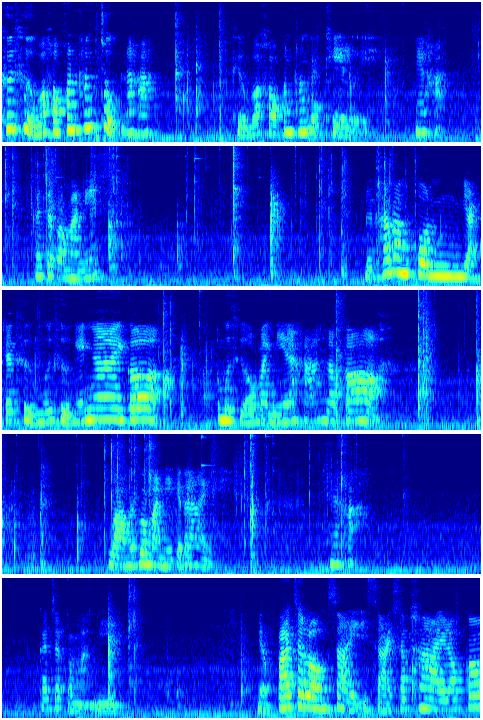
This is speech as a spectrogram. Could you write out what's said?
คือถือว่าเขาค่อนข้างจุนะคะ ถือว่าเขาค่อนข้างโอเคเลยเนี่ยค่ะ ก็จะประมาณนี้ หรือถ้าบางคนอยากจะถือมือถือง่าย ๆ ก็เอามือถือออกมาอย่างนี้นะคะ แล้วก็ วางไว้ประมาณนี้ก็ได้เนี่ยค่ะก็จะประมาณนี้ เดี๋ยวป้าจะลองใส่สายสะพายแล้วก็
